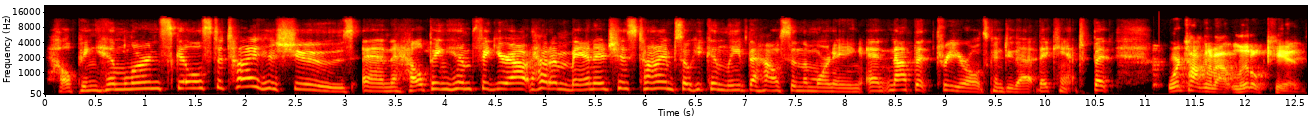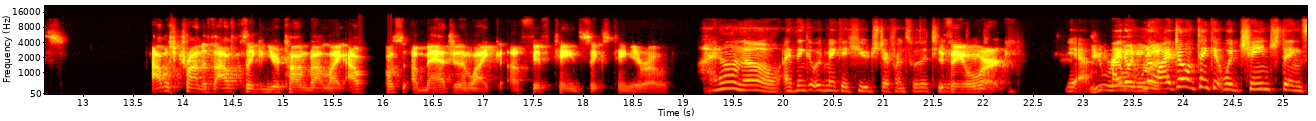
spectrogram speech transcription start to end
helping him learn skills to tie his shoes and helping him figure out how to manage his time so he can leave the house in the morning. And not that three year olds can do that, they can't. But We're talking about little kids. I was trying to, I was thinking you're talking about like, I was imagining like a 15, 16 year old. I don't know. I think it would make a huge difference with a You teenager. think it'll work? Yeah. You I really don't know. wanna- I don't think it would change things,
